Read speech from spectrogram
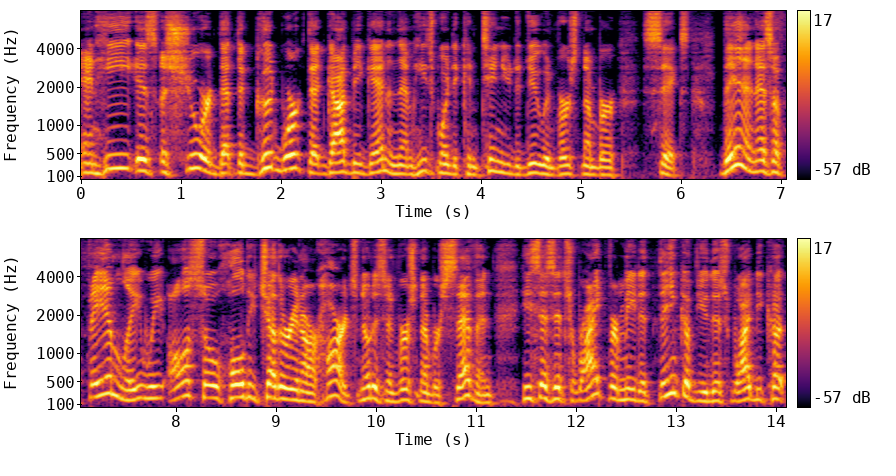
And he is assured that the good work that God began in them, he's going to continue to do in verse number six. Then, as a family, we also hold each other in our hearts. Notice in verse number seven, he says, It's right for me to think of you this way because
